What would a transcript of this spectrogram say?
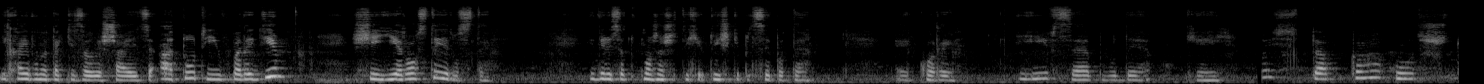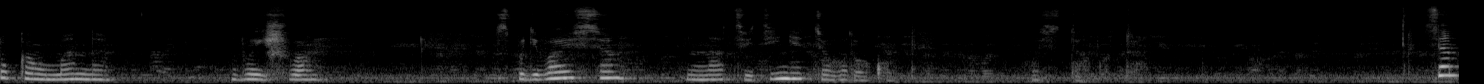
І хай воно так і залишається. А тут її впереді ще є рости і рости. І дивіться, тут можна ще трішки підсипати е, кори. І все буде окей. Ось така от штука у мене вийшла. Сподіваюся на цвітіння цього року. Ось так от. Все.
